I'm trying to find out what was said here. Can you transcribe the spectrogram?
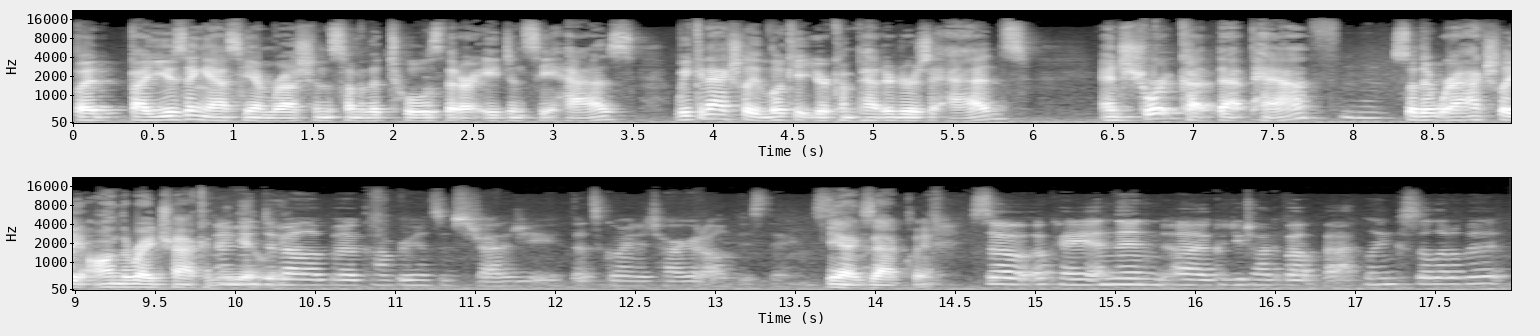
But by using SEMrush and some of the tools that our agency has, we can actually look at your competitors' ads and shortcut that path mm-hmm. so that we're actually on the right track immediately. And develop a comprehensive strategy that's going to target all of these things. yeah, exactly. So, okay, and then uh, could you talk about backlinks a little bit?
